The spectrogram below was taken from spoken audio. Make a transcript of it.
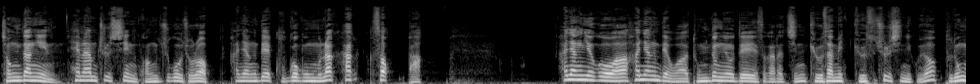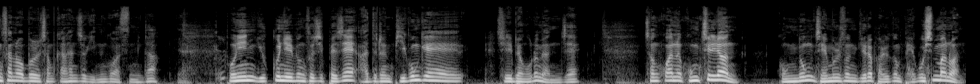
정당인 해남 출신 광주고 졸업 한양대 국어국문학 학석 박 한양여고와 한양대와 동덕여대에서 가르친 교사 및 교수 출신이고요. 부동산업을 잠깐 한 적이 있는 것 같습니다. 본인 육군 일병 소집해제, 아들은 비공개 질병으로 면제. 정과는 07년 공동 재물손괴로 벌금 150만 원.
